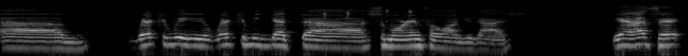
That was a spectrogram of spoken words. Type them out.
Um, where can we where can we get uh some more info on you guys? Yeah, that's it.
